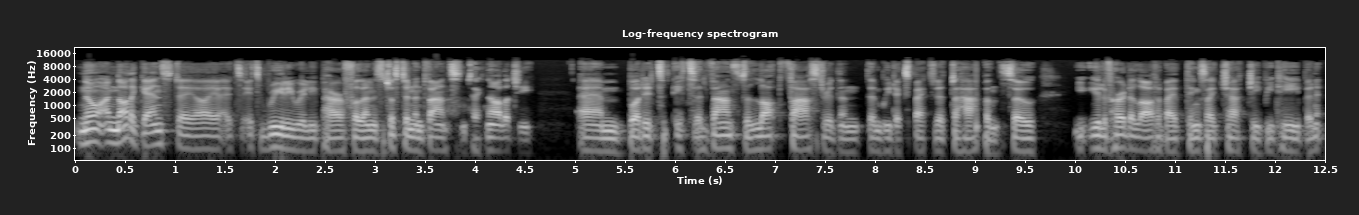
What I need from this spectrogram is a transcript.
No, I'm not against AI. It's it's really really powerful, and it's just an advance in technology. Um, but it's it's advanced a lot faster than than we'd expected it to happen. So you'll have heard a lot about things like ChatGPT, but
